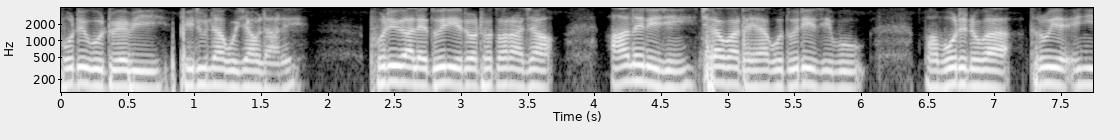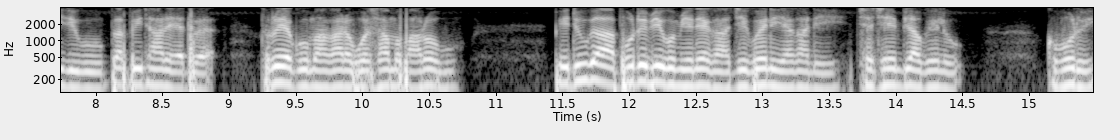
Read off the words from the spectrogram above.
ဖိုးတွေကိုတွဲပြီးဖေတူနာကိုရောက်လာတယ်ဖိုးတွေကလည်းသွေးတွေတော့ထွက်သွားတာကြောင့်အားနေနေချင်းခြေထောက်ကဒဏ်ရာကိုသွေးတွေစီဖို့မောင်ဘိုးတင်တို့ကသူတို့ရဲ့အင်ကြီးတွေကိုပတ်ပေးထားတဲ့အတွက်သူတို့ရဲ့ကိုယ်မာကတော့ဝက်စားမပါတော့ဘူးဖေတူကဖိုးတွေပြေကိုမြင်တဲ့အခါခြေခွဲနေရကနေချက်ချင်းပြောက်ခင်းလို့ကိုဘိုးတွေ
